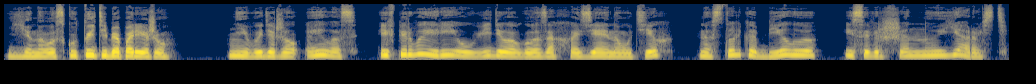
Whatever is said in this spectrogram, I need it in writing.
«Я на лоскуты тебя порежу!» Не выдержал Эйлас, и впервые Рия увидела в глазах хозяина утех настолько белую и совершенную ярость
